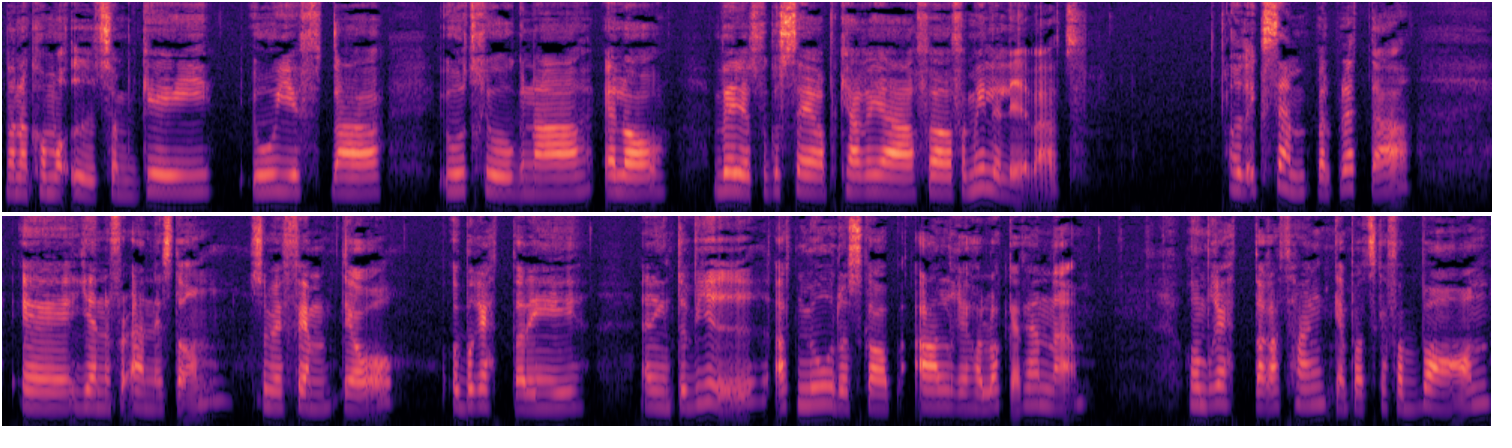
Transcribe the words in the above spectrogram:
när de kommer ut som gay, ogifta, otrogna eller väljer att fokusera på karriär före familjelivet. Och ett exempel på detta är Jennifer Aniston som är 50 år och berättade i en intervju att moderskap aldrig har lockat henne. Hon berättar att tanken på att skaffa barn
